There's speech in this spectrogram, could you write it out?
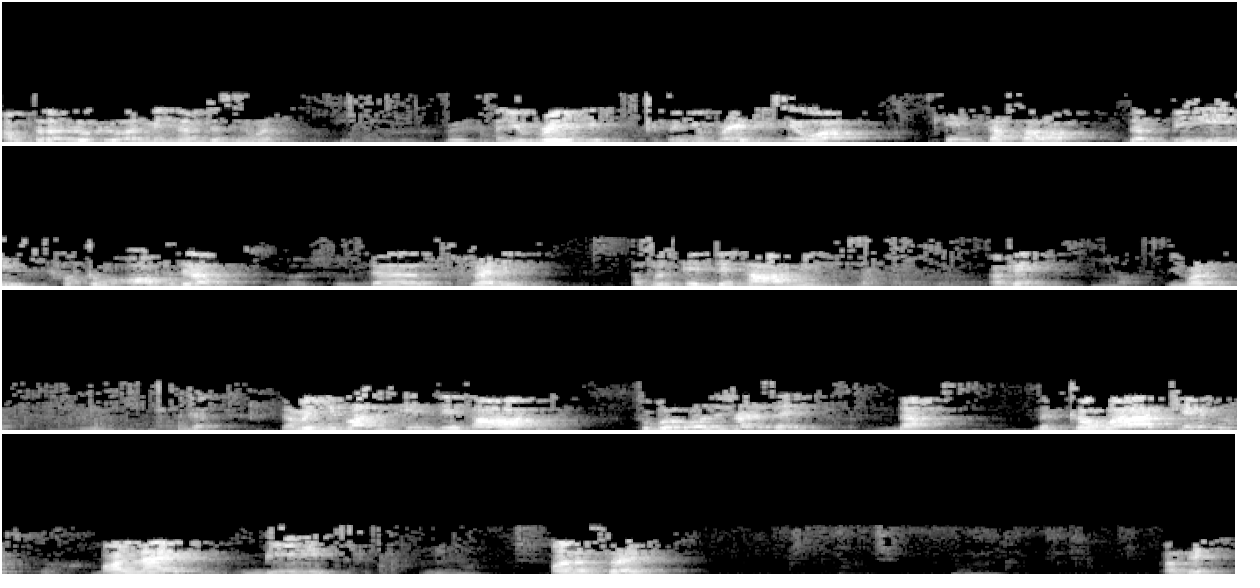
Amtara lu'lu'an min namjasin one. And you break it. When you break it, you say what? Intasara. The beads have come off the the threading. That's what intithar means. Okay? You follow? Okay. Now when you got this intithar, so we're only trying to say? That the kawakib are like beads on a thread. Okay?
